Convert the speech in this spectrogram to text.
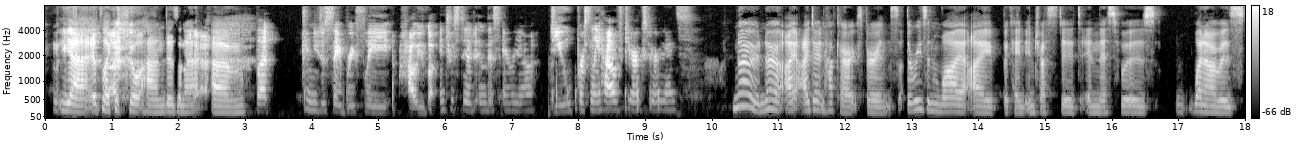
yeah, it's like uh, a shorthand, isn't it? Yeah. Um, but can you just say briefly how you got interested in this area? Do you personally have care experience? No, no, I, I don't have care experience. The reason why I became interested in this was when I was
